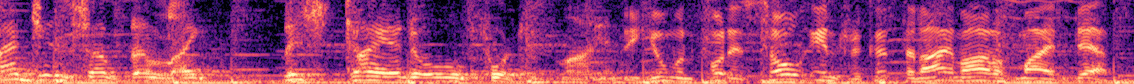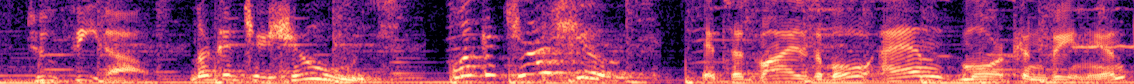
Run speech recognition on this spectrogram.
Imagine something like this tired old foot of mine. The human foot is so intricate that I'm out of my depth, two feet out. Look at your shoes. Look at your shoes. It's advisable and more convenient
